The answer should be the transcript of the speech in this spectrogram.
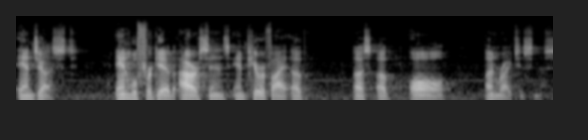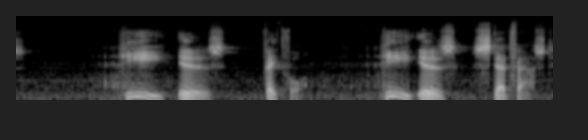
and just and will forgive our sins and purify of us of all unrighteousness. He is faithful. He is steadfast.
